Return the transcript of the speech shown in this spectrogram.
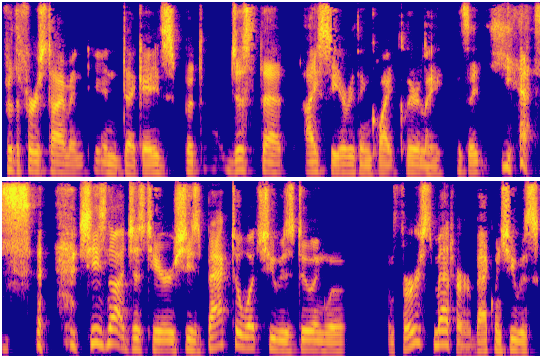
for the first time in, in decades, but just that I see everything quite clearly. Is that yes, she's not just here. She's back to what she was doing when we first met her back when she was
